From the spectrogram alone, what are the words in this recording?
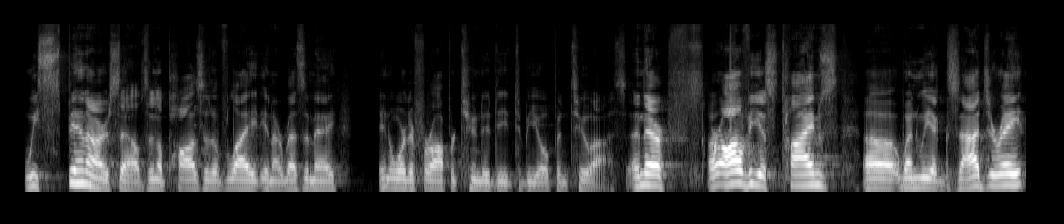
We spin ourselves in a positive light in our resume in order for opportunity to be open to us. And there are obvious times uh, when we exaggerate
